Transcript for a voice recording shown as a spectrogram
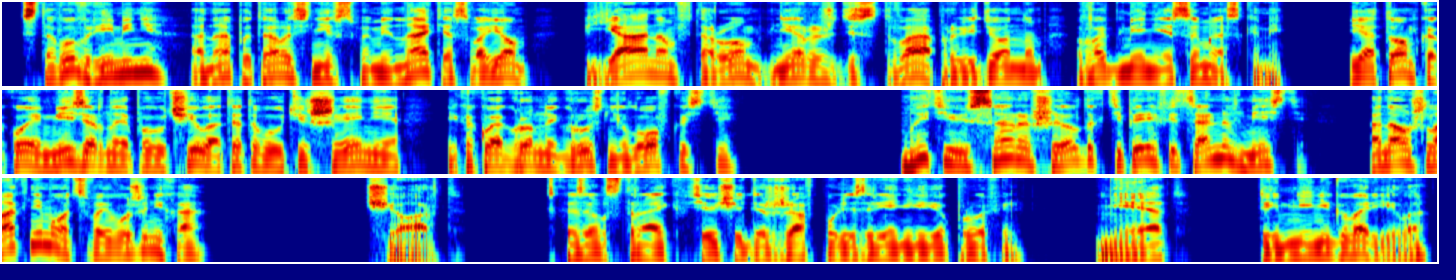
С того времени она пыталась не вспоминать о своем пьяном втором дне Рождества, проведенном в обмене смс-ками, и о том, какое мизерное получила от этого утешение и какой огромный груз неловкости. Мэтью и Сара Шелдок теперь официально вместе. Она ушла к нему от своего жениха. «Черт!» — сказал Страйк, все еще держа в поле зрения ее профиль. «Нет, ты мне не говорила»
